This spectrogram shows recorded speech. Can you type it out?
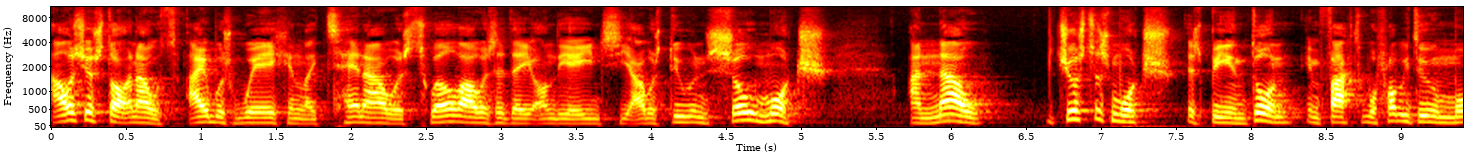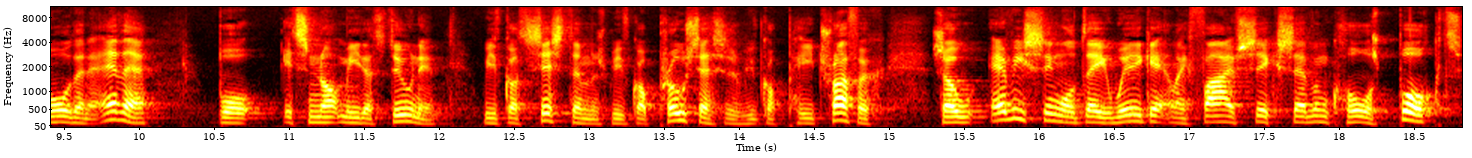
I was just starting out, I was working like 10 hours, 12 hours a day on the agency. I was doing so much. And now, just as much is being done. In fact, we're probably doing more than ever, but it's not me that's doing it. We've got systems, we've got processes, we've got paid traffic. So every single day, we're getting like five, six, seven calls booked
